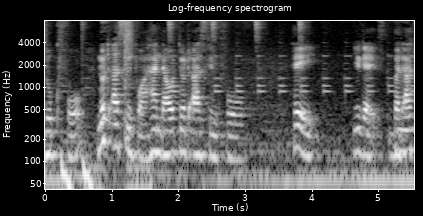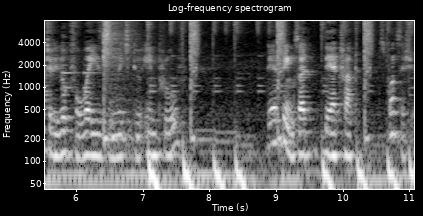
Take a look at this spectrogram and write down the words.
look for, not asking for a handout, not asking for, hey, you guys, but actually look for ways in which to improve their things so that they attract sponsorship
